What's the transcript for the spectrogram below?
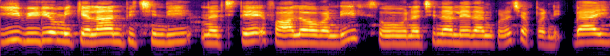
ఈ వీడియో మీకు ఎలా అనిపించింది నచ్చితే ఫాలో అవ్వండి. సో, నచ్చిందా లేదా అని కూడా చెప్పండి. బాయ్.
